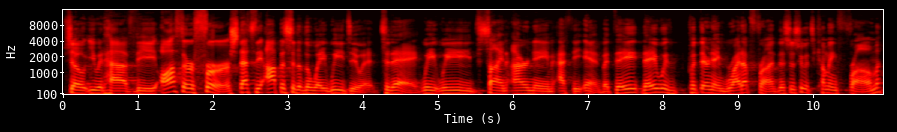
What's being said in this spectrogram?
So you would have the author first. That's the opposite of the way we do it today. We, we sign our name at the end, but they, they would put their name right up front. This is who it's coming from.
